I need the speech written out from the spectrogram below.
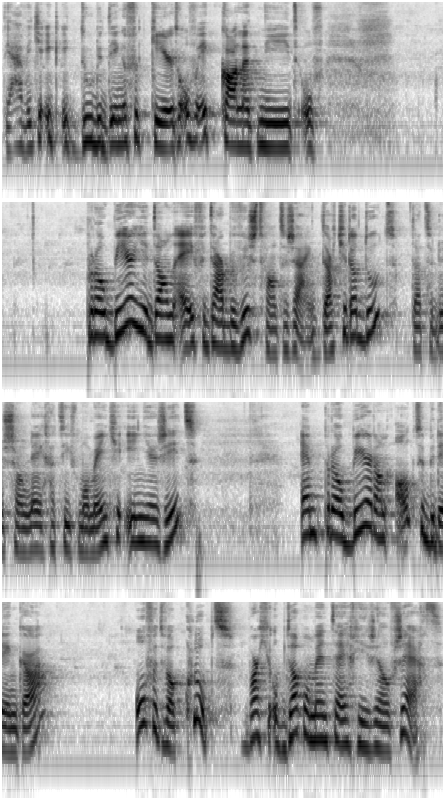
ja, weet je, ik, ik doe de dingen verkeerd of ik kan het niet. Of probeer je dan even daar bewust van te zijn dat je dat doet. Dat er dus zo'n negatief momentje in je zit. En probeer dan ook te bedenken of het wel klopt wat je op dat moment tegen jezelf zegt.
